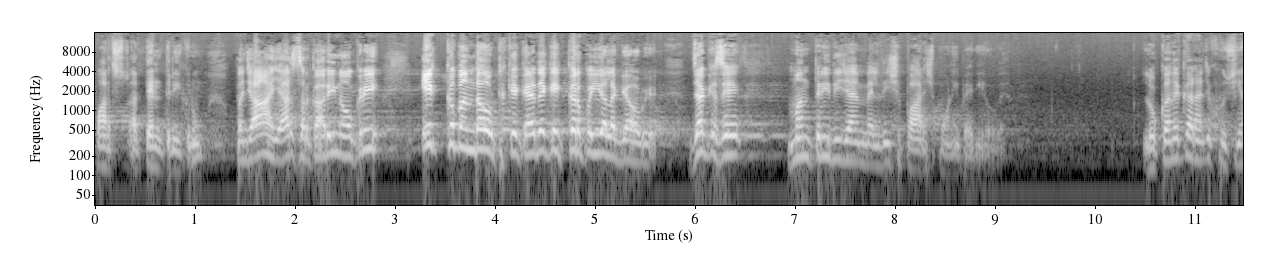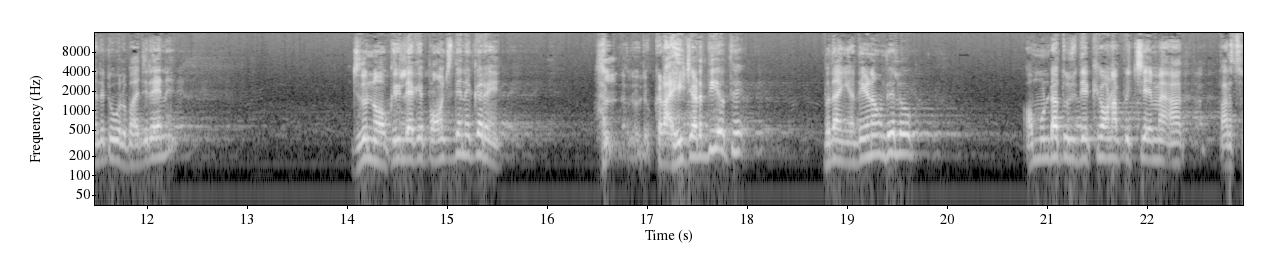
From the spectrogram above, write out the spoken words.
ਪਰ 3 ਤਰੀਕ ਨੂੰ 50000 ਸਰਕਾਰੀ ਨੌਕਰੀ ਇੱਕ ਬੰਦਾ ਉੱਠ ਕੇ ਕਹਿ ਦੇ ਕਿ 1 ਰੁਪਈਆ ਲੱਗਿਆ ਹੋਵੇ ਜਾਂ ਕਿਸੇ ਮੰਤਰੀ ਦੀ ਜਾਂ ਐਮਐਲ ਦੀ ਸਿਫਾਰਿਸ਼ ਪਾਉਣੀ ਪੈ ਗਈ ਹੋਵੇ ਲੋਕਾਂ ਦੇ ਘਰਾਂ 'ਚ ਖੁਸ਼ੀਆਂ ਦੇ ਢੋਲ ਵੱਜ ਰਹੇ ਨੇ ਜਦੋਂ ਨੌਕਰੀ ਲੈ ਕੇ ਪਹੁੰਚਦੇ ਨੇ ਘਰੇ ਹਲ- ਕੜਾਹੀ ਚੜਦੀ ਹੈ ਉੱਥੇ ਵਧਾਈਆਂ ਦੇਣ ਆਉਂਦੇ ਲੋਕ ਉਹ ਮੁੰਡਾ ਤੁਸੀਂ ਦੇਖਿਆ ਹੋਣਾ ਪਿੱਛੇ ਮੈਂ ਆਹ ਪਰਸ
